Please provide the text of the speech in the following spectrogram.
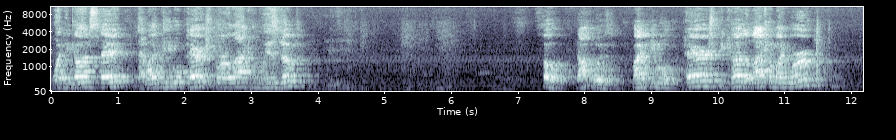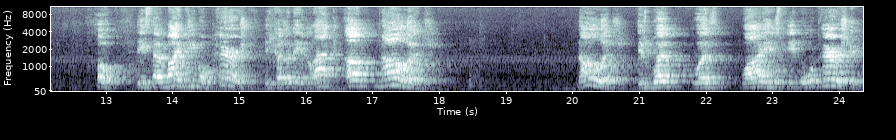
what did God say? That my people perish for a lack of wisdom? Oh, not wisdom. My people perish because of lack of my word? Oh, he said, my people perish because of a lack of knowledge. Knowledge is what was why his people were perishing.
